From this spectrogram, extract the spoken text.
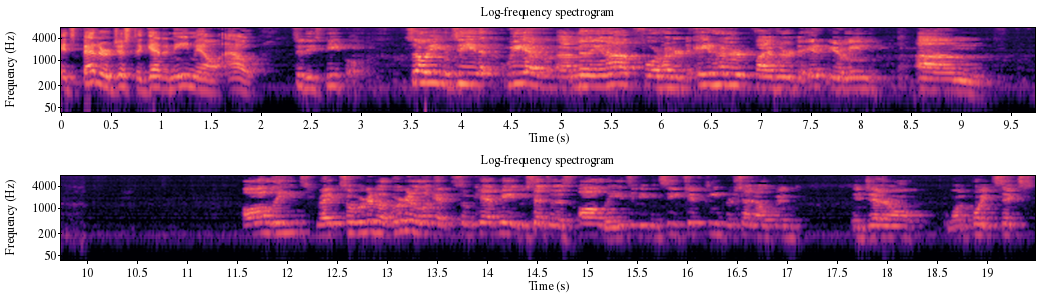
it's better just to get an email out to these people. So you can see that we have a million up, 400 to 800, 500 to 8, you know, I mean, um, all leads, right? So we're gonna we're gonna look at some campaigns we sent to this all leads. and you can see, fifteen percent open in general, one point six.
